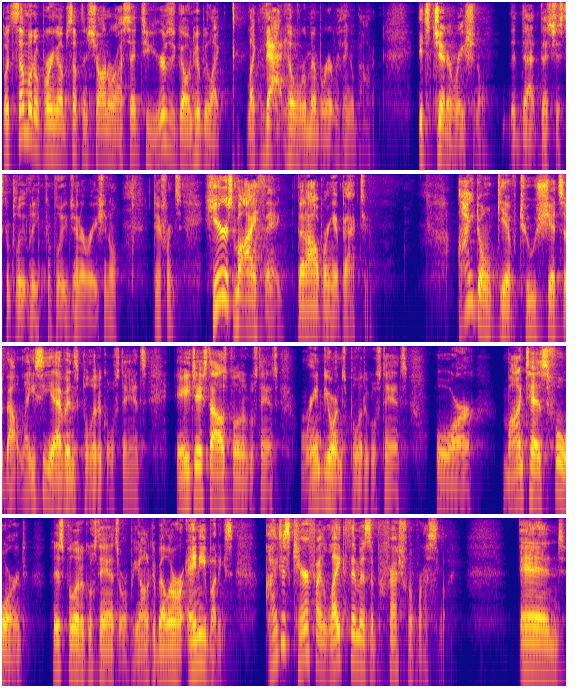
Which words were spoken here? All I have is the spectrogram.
But someone will bring up something Sean Ross said two years ago, and he'll be like, like that. He'll remember everything about it. It's generational. That that- that's just completely, completely generational difference. Here's my thing that I'll bring it back to. I don't give two shits about Lacey Evans' political stance, AJ Styles' political stance, Randy Orton's political stance, or Montez Ford, his political stance, or Bianca Belair, or anybody's. I just care if I like them as a professional wrestler. And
